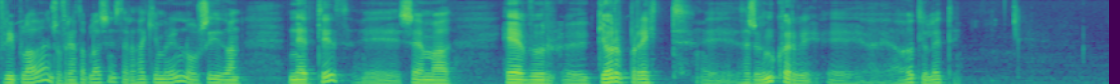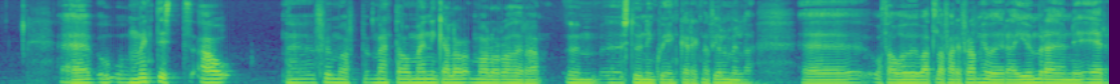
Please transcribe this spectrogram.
fríblada eins og fréttablasins þegar það kemur inn og síðan netið eh, sem að hefur eh, gjörbreytt eh, þessu umhverfi að öllu leiti. Hún myndist á frumvarp menta og menningamálar á þeirra um stuðning við yngaregna fjölmjöla og þá höfum við alla farið fram hjá þeirra í umræðunni er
